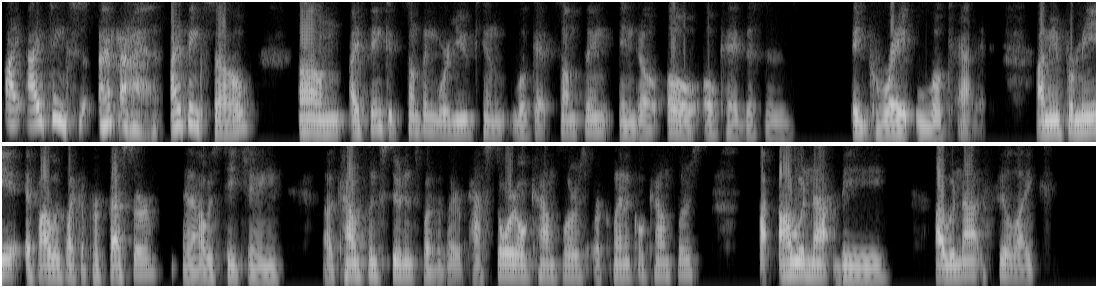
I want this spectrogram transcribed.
i i think so. i think so um, I think it's something where you can look at something and go, oh, okay, this is a great look at it. I mean, for me, if I was like a professor and I was teaching uh, counseling students, whether they're pastoral counselors or clinical counselors, I, I would not be, I would not feel like,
